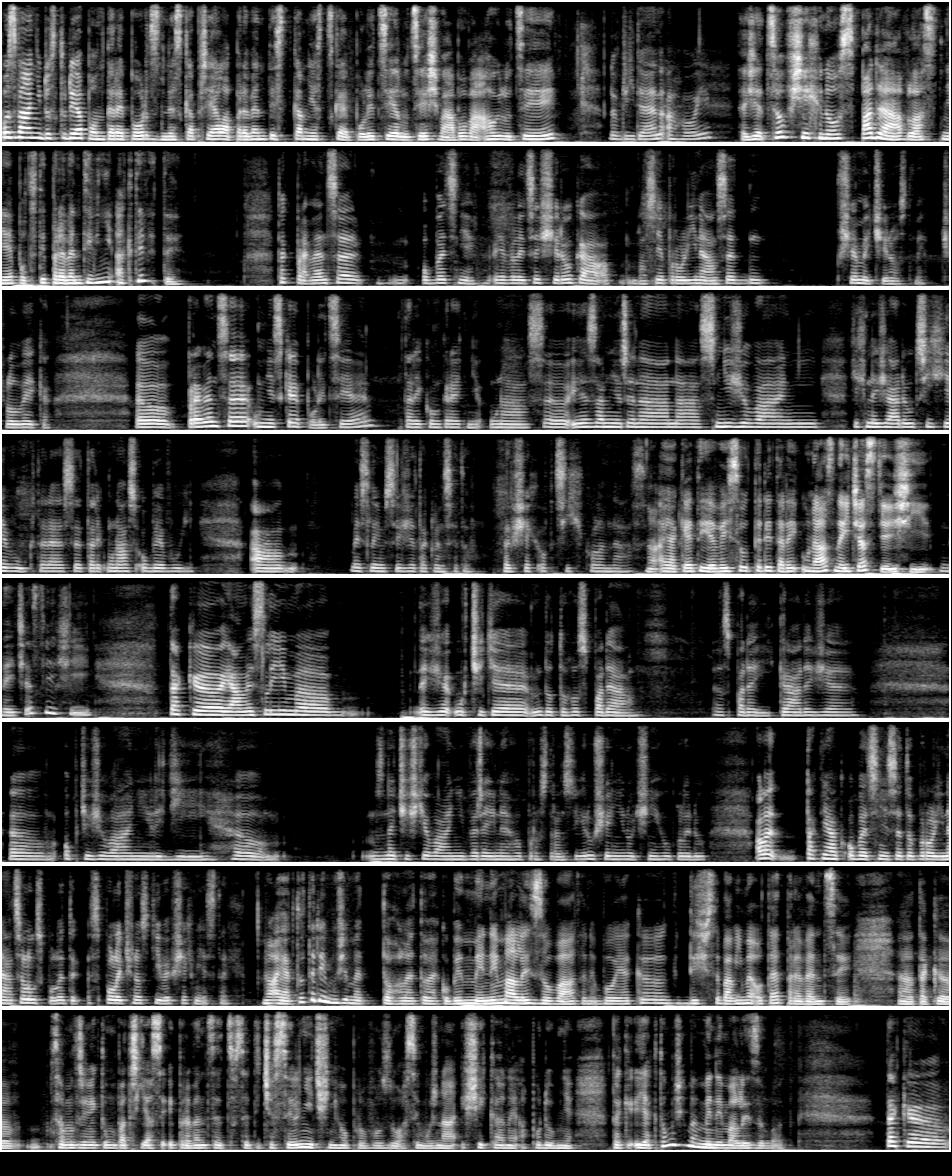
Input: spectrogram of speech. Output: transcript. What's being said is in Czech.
Pozvání do studia Ponte Reports dneska přijala preventistka městské policie Lucie Švábová. Ahoj Lucii. Dobrý den, ahoj. Takže co všechno spadá vlastně pod ty preventivní aktivity? Tak prevence obecně je velice široká a vlastně prolíná se všemi činnostmi člověka. Eh, prevence u městské policie tady konkrétně u nás, eh, je zaměřená na snižování těch nežádoucích jevů, které se tady u nás objevují. A myslím si, že takhle se to ve všech obcích kolem nás. No a jaké ty jevy jsou tedy tady u nás nejčastější? Nejčastější? Tak eh, já myslím, eh, že určitě do toho spadá, spadají krádeže, obtěžování lidí, znečišťování veřejného prostranství, rušení nočního klidu, ale tak nějak obecně se to prolíná celou společností ve všech městech. No a jak to tedy můžeme tohleto jakoby minimalizovat, nebo jak, když se bavíme o té prevenci, eh, tak eh, samozřejmě k tomu patří asi i prevence, co se týče silničního provozu, asi možná i šikany a podobně. Tak jak to můžeme minimalizovat? Tak eh,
